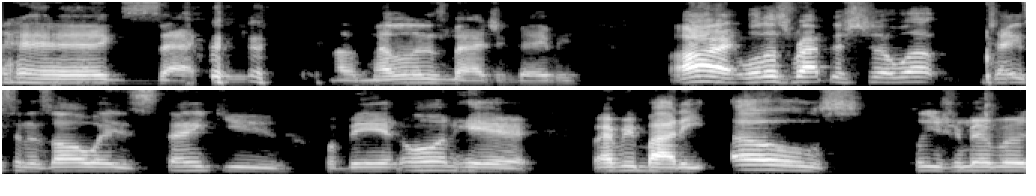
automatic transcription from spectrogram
exactly. uh, melanin is magic, baby. All right, well, let's wrap this show up. Jason, as always, thank you for being on here. For everybody else, please remember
